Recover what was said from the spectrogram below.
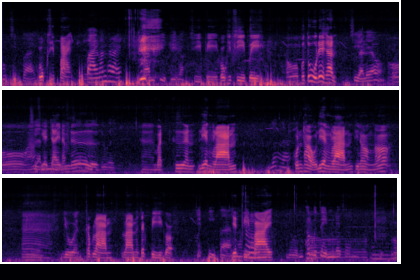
ลูกสิบปลาย60ปลายปลายมันเท่าไหร่สามสี่ปีแล้ว4ปี64ปีโอ้พ่อตู้เด้ฉันเสียแล้วโอ้เสียใจน้ำเด้อโดยอ่าบัดคืออันเลี้ยงหลาน คนเฒ่าเลี้ยงหลานพี่น้องเนาะ อ่าอยู่กับหลานหลานน่ะจักปีก็เจ็ดปีปลายเจ็ดปีปลายโดนคนบ่เต็มเลยใช่โอ้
